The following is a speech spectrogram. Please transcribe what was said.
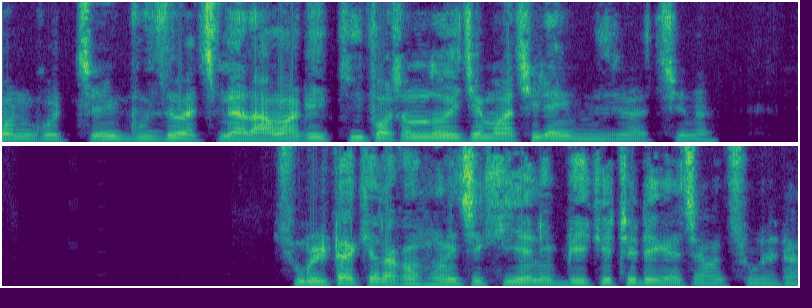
ভন করছে আমি বুঝতে পারছি না। আর আমাকে কি পছন্দ হয়েছে মাছির আমি বুঝতে পারছি না। চুলটা কীরকম হয়েছে কি জানি বেঁকে চেটে গেছে আমার চুলটা।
